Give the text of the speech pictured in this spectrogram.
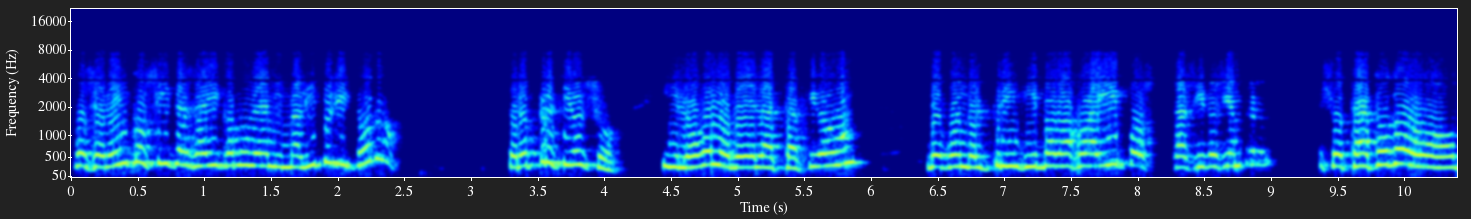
pues se ven cositas ahí como de animalitos y todo. Pero es precioso. Y luego lo de la estación, de cuando el príncipe bajó ahí, pues ha sido siempre, eso está todo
